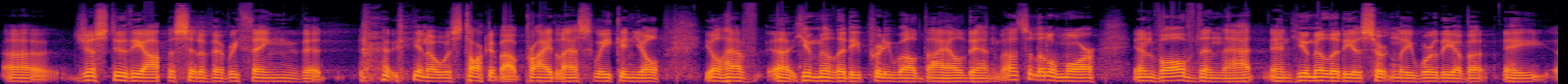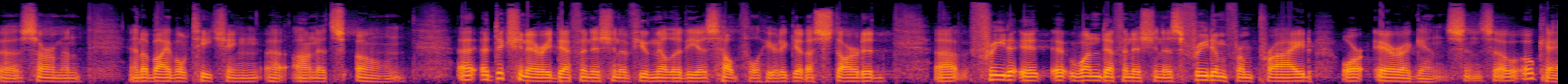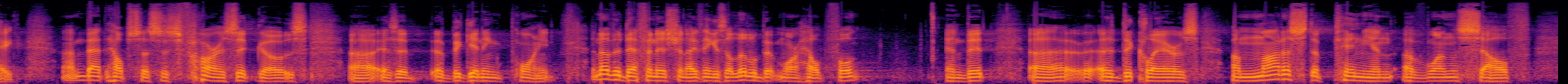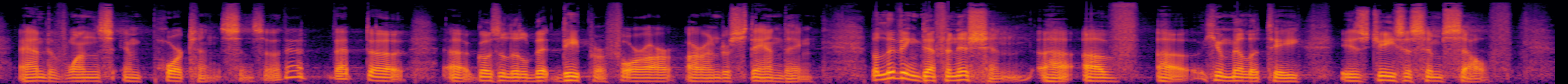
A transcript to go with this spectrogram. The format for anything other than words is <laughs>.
uh, just do the opposite of everything that <laughs> you know was talked about pride last week, and you'll you'll have uh, humility pretty well dialed in. Well, it's a little more involved than that, and humility is certainly worthy of a, a, a sermon and a Bible teaching uh, on its own. A dictionary definition of humility is helpful here to get us started. Uh, it, it, one definition is freedom from pride or arrogance. And so, okay, um, that helps us as <laughs> far as it goes uh, as a, a beginning point. Another definition I think is a little bit more helpful, and it uh, uh declares a modest opinion of oneself and of one's importance. And so that that uh, uh, goes a little bit deeper for our, our understanding. The living definition uh, of uh, humility is Jesus himself.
